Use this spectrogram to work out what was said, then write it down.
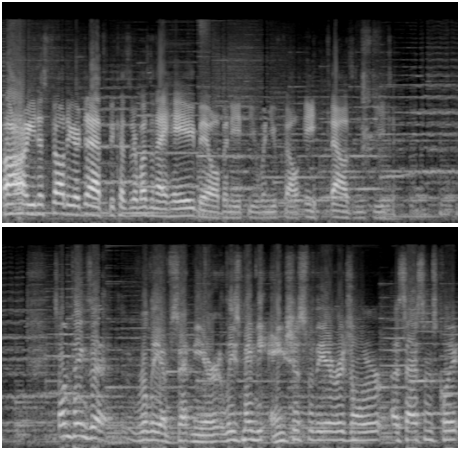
Oh, you just fell to your death because there wasn't a hay bale beneath you when you fell 8,000 feet. Some things that really upset me, or at least made me anxious with the original Assassin's Creed,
